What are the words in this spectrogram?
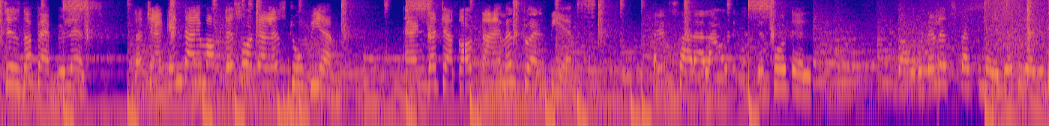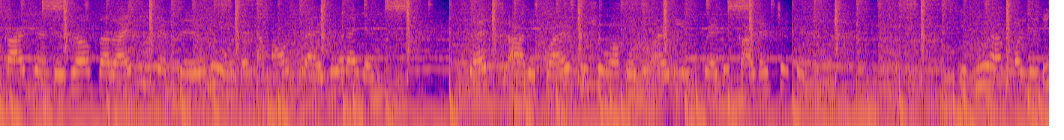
which is the fabulous. The check-in time of this hotel is 2 p.m. and the checkout time is 12 p.m. Pets are allowed in this hotel. The hotel expects major credit cards and reserves the right to temporarily hold an amount prior to arrival. Guests are required to show a photo ID and credit card at check-in. If you have already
